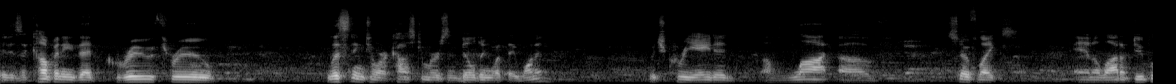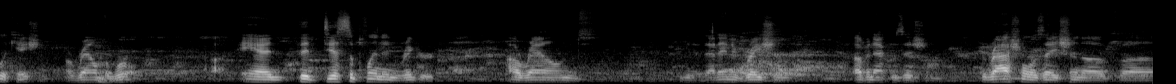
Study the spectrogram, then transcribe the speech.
It is a company that grew through listening to our customers and building what they wanted, which created a lot of snowflakes and a lot of duplication around the world. And the discipline and rigor around you know, that integration of an acquisition, the rationalization of uh,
